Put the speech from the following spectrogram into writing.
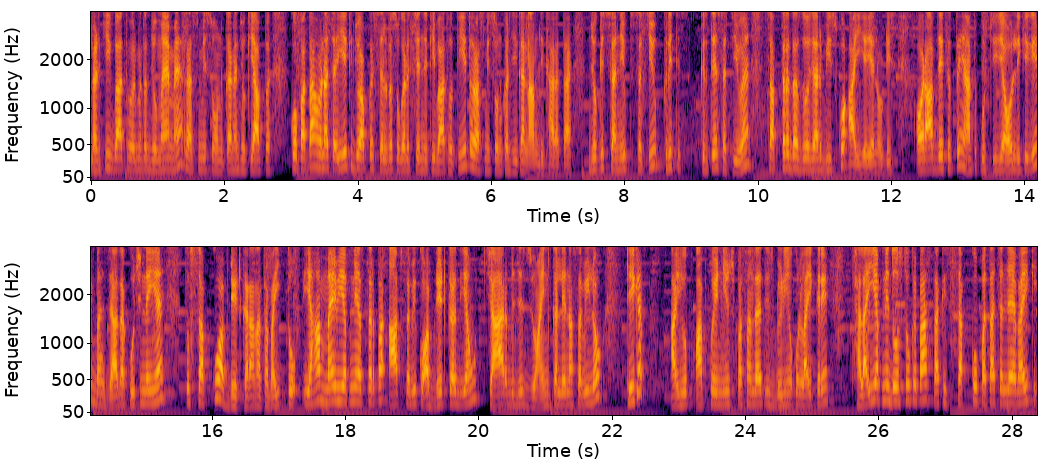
लड़की की बात हो मतलब जो मैम है, रश्मि सोनकर है, जो कि आपको पता होना चाहिए कि जो आपके सिलेबस वगैरह चेंज की बात होती है तो रश्मि सोनकर जी का नाम लिखा रहता है, जो कि संयुक्त सचिव, कृत, कृत्य सचिव है। सत्रह दस दो को आई है यह नोटिस और आप देख सकते हैं, यहाँ पे कुछ चीज़ें और लिखी गई, बस ज़्यादा कुछ नहीं है। तो सबको अपडेट कराना था भाई। तो यहाँ मैं भी अपने स्तर पर आप सभी को अपडेट कर दिया हूँ। चार बजे ज्वाइन कर लेना सभी लोग, ठीक है? आई होप आपको ये न्यूज़ पसंद आए तो इस वीडियो को लाइक करें, फैलाइए अपने दोस्तों के पास ताकि सबको पता चल जाए भाई कि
